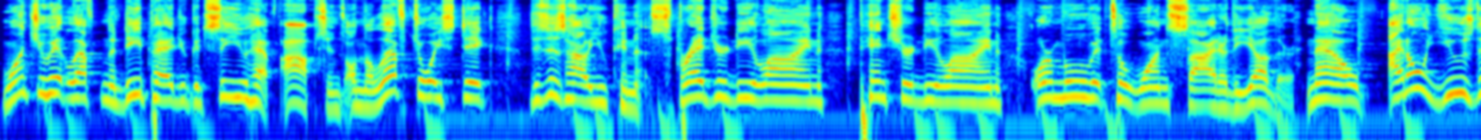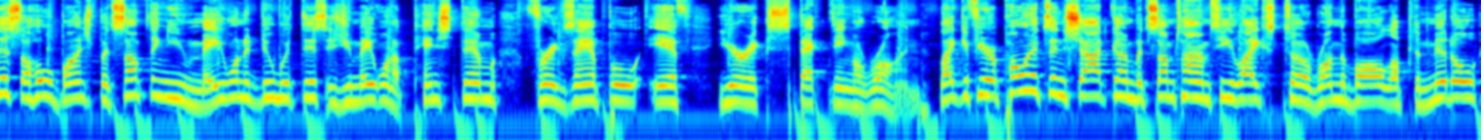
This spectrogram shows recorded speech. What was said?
Once you hit left on the D-pad, you can see you have options. On the left joystick, this is how you can spread your D-line, pinch your D-line, or move it to one side or the other. Now, I don't use this a whole bunch, but something you may want to do with this is you may want to pinch them, for example, if you're expecting a run. Like if your opponent's in shotgun, but sometimes he likes to run the ball up the middle,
